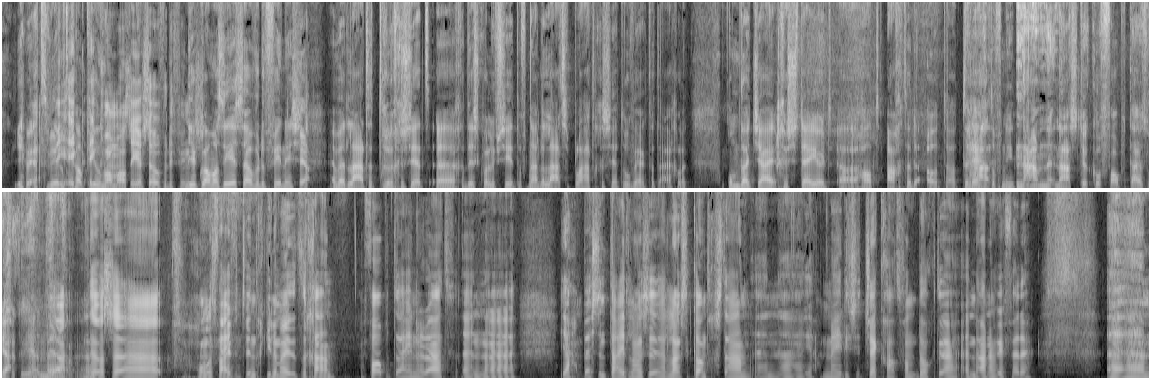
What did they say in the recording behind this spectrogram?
Je werd Ik, ik, wereldkampioen. ik kwam als eerste over de finish. Je kwam als eerste over de finish. Ja. En werd later teruggezet, eh gedisqualificeerd of naar de laatste plaat gezet. Hoe werkt dat eigenlijk? Omdat jij gesteerd eh, had achter de auto. Terecht Na- of niet? Na, een- na een stuk of valpartij was Ja. ook weer. En, Ja, eh, er was eh, 125 kilometer te gaan. Valpartij inderdaad. En eh, ja, best een tijd langs de, langs de kant gestaan. En eh, ja, medische check gehad van de dokter. En daarna weer verder. Ehm,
